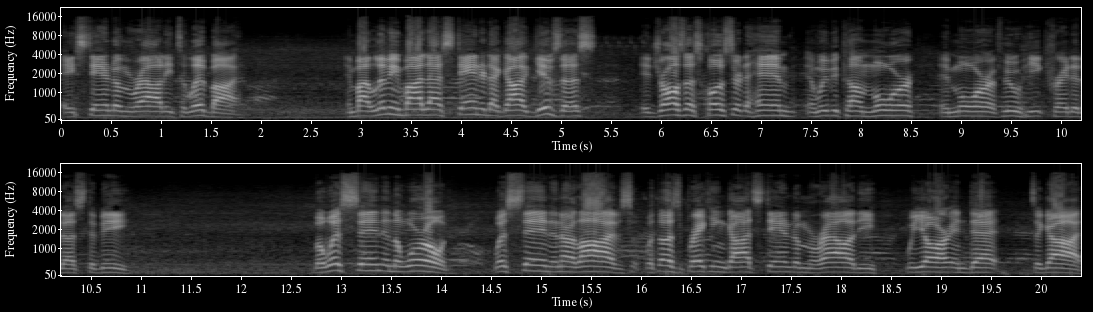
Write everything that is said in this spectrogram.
a standard of morality to live by. And by living by that standard that God gives us, it draws us closer to Him and we become more and more of who He created us to be. But with sin in the world, with sin in our lives, with us breaking God's standard of morality, we are in debt to God.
